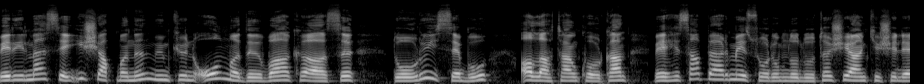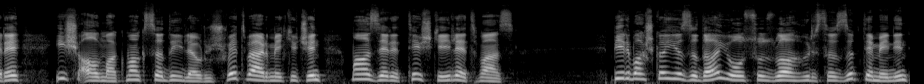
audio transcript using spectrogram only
verilmezse iş yapmanın mümkün olmadığı vakası doğru ise bu, Allah'tan korkan ve hesap verme sorumluluğu taşıyan kişilere iş almak maksadıyla rüşvet vermek için mazeret teşkil etmez.'' Bir başka yazıda yolsuzluğa hırsızlık demenin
